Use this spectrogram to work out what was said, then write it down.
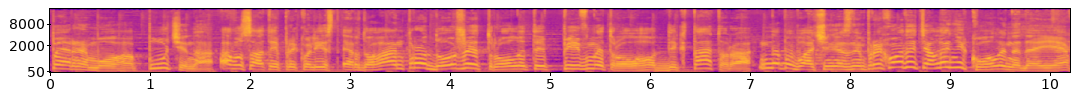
перемога Путіна? А вусатий приколіст Ердоган продовжує тролити півметрового диктатора. На побачення з ним приходить, але ніколи не дає.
